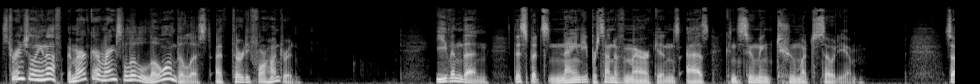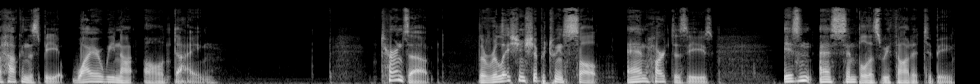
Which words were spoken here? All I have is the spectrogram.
Strangely enough, America ranks a little low on the list at 3,400. Even then, this puts 90% of Americans as consuming too much sodium. So, how can this be? Why are we not all dying? Turns out, the relationship between salt and heart disease isn't as simple as we thought it to be.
